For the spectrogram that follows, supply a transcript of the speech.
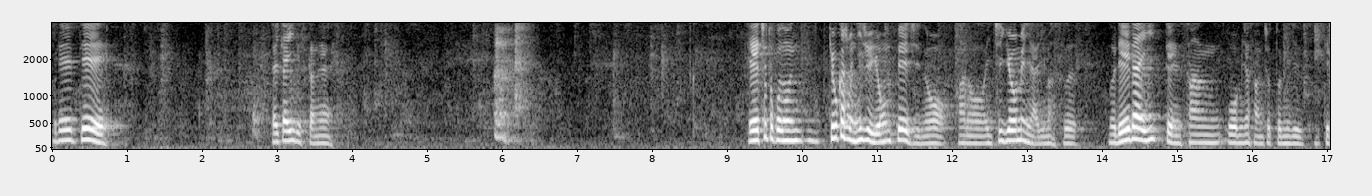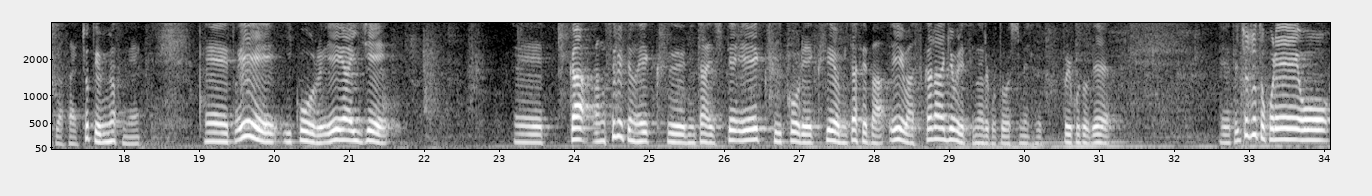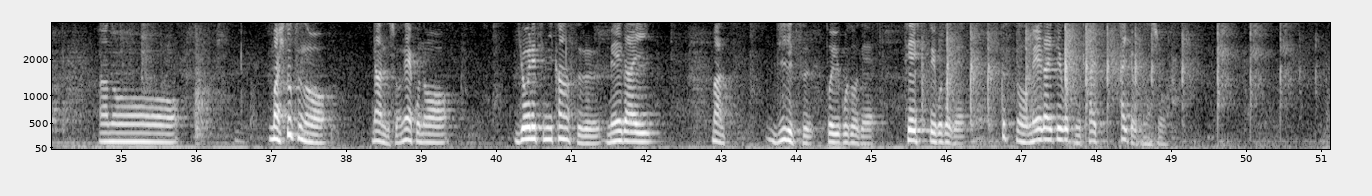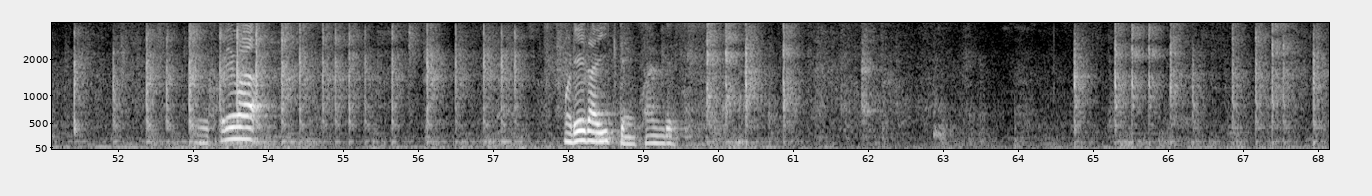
そで、大体いいですかね。えー、ちょっとこの教科書24ページのあの1行目にあります例題1.3を皆さんちょっと見てみてください。ちょっと読みますね。えっ、ー、と A イコール aij、えー、があの全ての x に対して ax イコール xa を満たせば a はスカラー行列になることを示すということで、えー、と一応ちょっとこれをあのまあ一つのなんでしょうねこの行列に関する命題まあ事実ということで性質ということで一つの命題ということに書いておきましょう。これは、まあ、例題1.3です。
